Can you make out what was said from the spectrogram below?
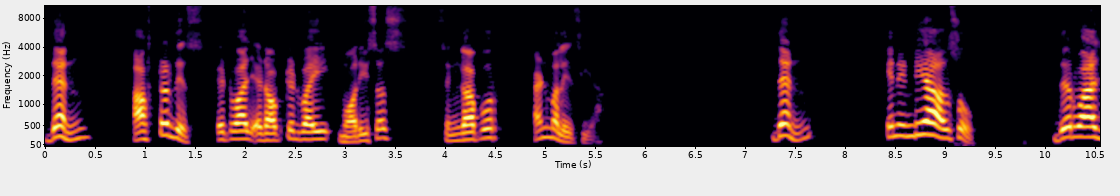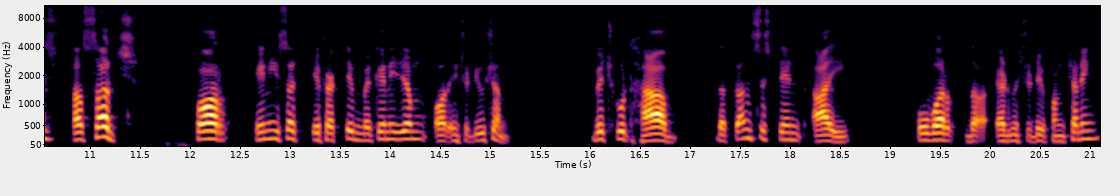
Then after this, it was adopted by Mauritius, Singapore and Malaysia. Then in India also, there was a search for any such effective mechanism or institution which could have the consistent eye over the administrative functioning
